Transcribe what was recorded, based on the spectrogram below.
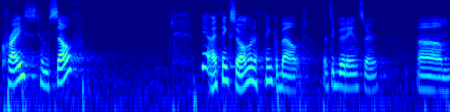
Christ himself? Yeah, I think so. I'm going to think about. That's a good answer. Um,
